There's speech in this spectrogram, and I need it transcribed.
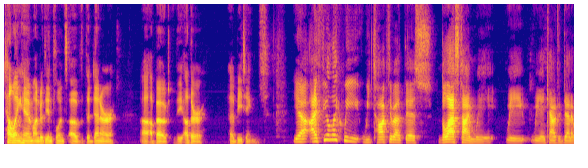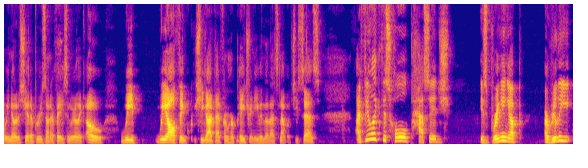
telling him under the influence of the Denner uh, about the other uh, beatings. Yeah, I feel like we we talked about this the last time we we we encountered Denna. We noticed she had a bruise on her face, and we were like, "Oh, we we all think she got that from her patron, even though that's not what she says." I feel like this whole passage is bringing up a really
